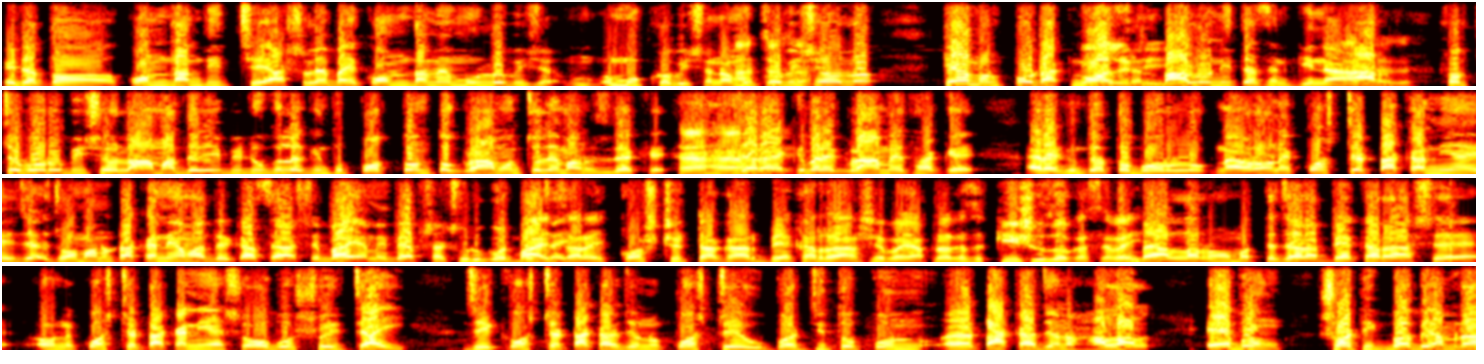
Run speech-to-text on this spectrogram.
এটা তো কম দাম দিচ্ছে আসলে ভাই কম দামে মূল্য বিষয় মুখ্য বিষয় না মুখ্য আচ্ছা, আচ্ছা। বিষয় হলো কেমন প্রোডাক্ট Quality। ভালো নিতেছেন কিনা আর আচ্ছা, আচ্ছা। সবচেয়ে বড় বিষয় হলো আমাদের এই ভিডিওগুলো কিন্তু প্রত্যন্ত গ্রাম অঞ্চলে মানুষ দেখে হ্যাঁ, হ্যাঁ, যারা হ্যাঁ। একেবারে গ্রামে থাকে এরা কিন্তু এত বড় লোক না ওরা অনেক কষ্টের টাকা নিয়ে জমানো টাকা নিয়ে আমাদের কাছে আসে ভাই আমি ব্যবসা শুরু করতে ভাই যারা কষ্টের টাকা আর বেকাররা আসে ভাই আপনার কাছে কি সুযোগ আছে ভাই আল্লাহর রহমতে যারা বেকার আসে অনেক কষ্টের টাকা নিয়ে আসে অবশ্যই চাই যে কষ্টের টাকার জন্য কষ্টে উপার্জিত পণ্য টাকা যেন হালাল এবং সঠিকভাবে আমরা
